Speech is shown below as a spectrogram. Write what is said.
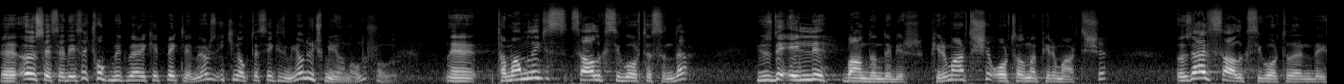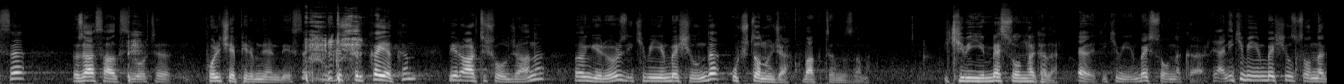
E, ÖSS'de ise çok büyük bir hareket beklemiyoruz. 2.8 milyon 3 milyon olur. Olur. E, tamamlayıcı sağlık sigortasında %50 bandında bir prim artışı, ortalama prim artışı. Özel sağlık sigortalarında ise, özel sağlık sigorta poliçe primlerinde ise %40'a yakın bir artış olacağını öngörüyoruz 2025 yılında uçtan uca baktığımız zaman. 2025 sonuna kadar. Evet 2025 sonuna kadar. Yani 2025 yıl sonuna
